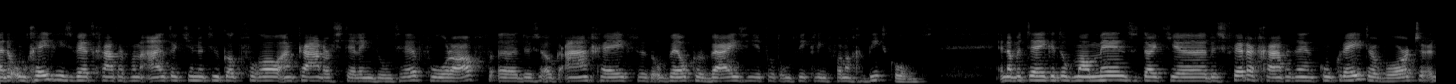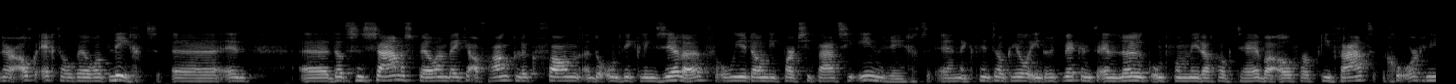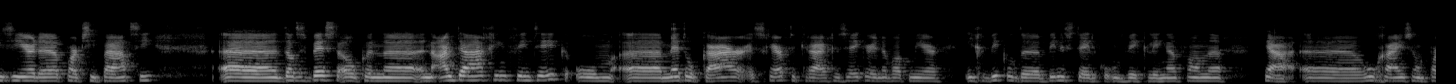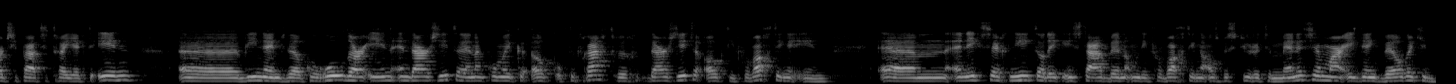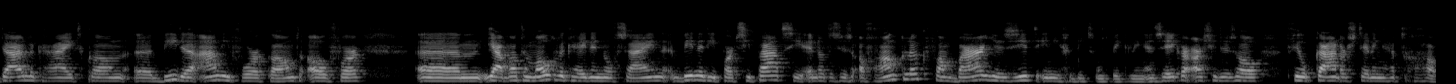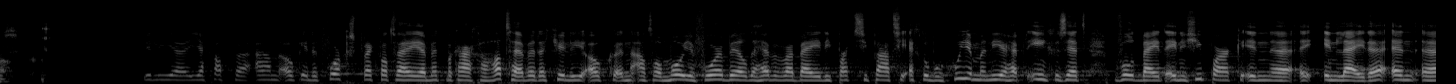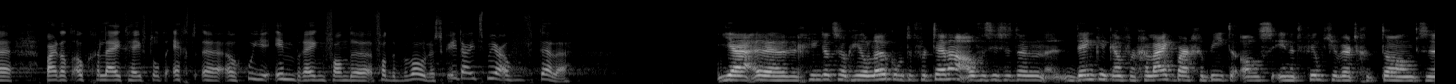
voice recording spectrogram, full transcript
de omgevingswet gaat ervan uit dat je natuurlijk ook vooral aan kaderstelling doet hè, vooraf. dus ook aangeeft op welke wijze je tot ontwikkeling van een gebied komt. En dat betekent op het moment dat je dus verder gaat en concreter wordt, er ook echt al wel wat ligt. Uh, en uh, dat is een samenspel, een beetje afhankelijk van de ontwikkeling zelf, hoe je dan die participatie inricht. En ik vind het ook heel indrukwekkend en leuk om vanmiddag ook te hebben over privaat georganiseerde participatie. Uh, dat is best ook een, uh, een uitdaging, vind ik, om uh, met elkaar scherp te krijgen, zeker in de wat meer ingewikkelde binnenstedelijke ontwikkelingen, van ja, hoe ga je zo'n participatietraject in? wie neemt welke rol daarin? En daar zitten, en dan kom ik ook op de vraag terug, daar zitten ook die verwachtingen in. Um, en ik zeg niet dat ik in staat ben om die verwachtingen als bestuurder te managen, maar ik denk wel dat je duidelijkheid kan uh, bieden aan die voorkant over um, ja, wat de mogelijkheden nog zijn binnen die participatie. En dat is dus afhankelijk van waar je zit in die gebiedsontwikkeling. En zeker als je dus al veel kaderstellingen hebt gehad. Jullie, uh, jij gaf uh, aan, ook in het voorgesprek wat wij uh, met elkaar gehad hebben, dat jullie ook een aantal mooie voorbeelden hebben waarbij je die participatie echt op een goede manier hebt ingezet. Bijvoorbeeld bij het energiepark in, in Leiden. En waar dat ook geleid heeft tot echt een goede inbreng van de, van de bewoners. Kun je daar iets meer over vertellen? Ja, uh, Regine, dat is ook heel leuk om te vertellen. Overigens is het een, denk ik, een vergelijkbaar gebied als in het filmpje werd getoond uh,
